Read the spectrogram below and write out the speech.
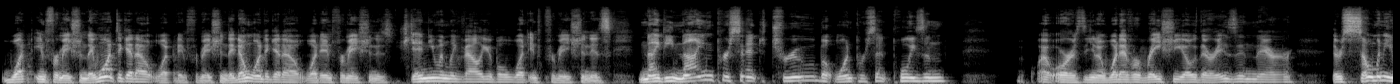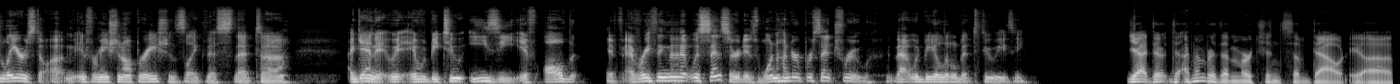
what information they want to get out what information they don't want to get out what information is genuinely valuable what information is 99% true but 1% poison or you know whatever ratio there is in there there's so many layers to um, information operations like this that uh, again it, it would be too easy if all the, if everything that was censored is 100% true, that would be a little bit too easy. Yeah, there, I remember the Merchants of Doubt uh,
